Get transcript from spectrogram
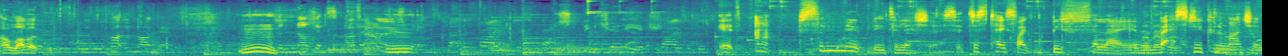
I love it. Mm. The nuggets mm. It's absolutely delicious. It just tastes like beef fillet, the best you can imagine.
